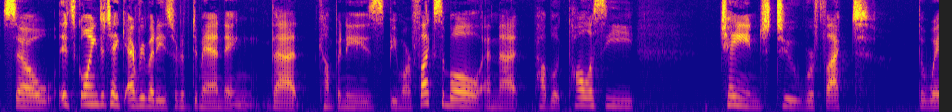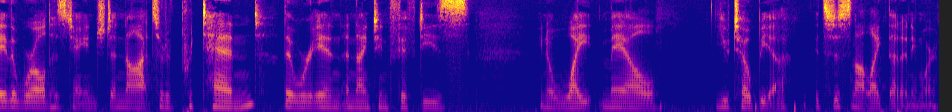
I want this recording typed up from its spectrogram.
So it's going to take everybody sort of demanding that companies be more flexible and that public policy change to reflect the way the world has changed and not sort of pretend that we're in a 1950s, you know, white male utopia. It's just not like that anymore.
